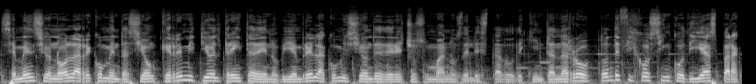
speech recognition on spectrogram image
se mencionó la recomendación que remitió el 30 de noviembre la Comisión de Derechos Humanos del Estado de Quintana Roo, donde fijó cinco días para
